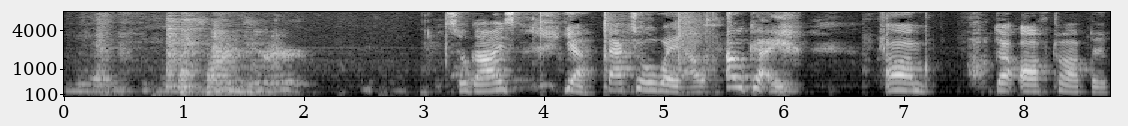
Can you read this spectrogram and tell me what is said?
So guys, yeah, back to a way out. Okay. Um got off topic.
